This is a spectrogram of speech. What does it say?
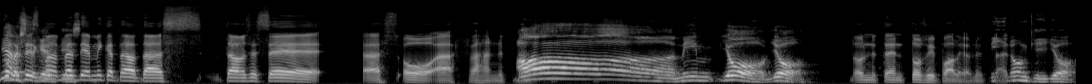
Vielä se siis mä, mä en tiedä mikä tää on tää, s- tää on se CSOF vähän nyt. Aa, niin joo, joo. On nyt tehnyt tosi paljon nyt Niin näitä. onkin, joo.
